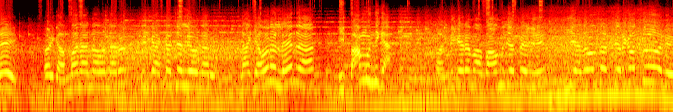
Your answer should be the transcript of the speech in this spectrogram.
రే. వాడికి అమ్మా నాన్న ఉన్నారు వీడికి అక్క చెల్లి ఉన్నారు. నాకు ఎవరు లేరురా. ఈ బామ్మ ఉందిగా. అందుకనే మా బామ్మ చెప్పేది ఈ ఎదవలతో తిరగొద్దు అని.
